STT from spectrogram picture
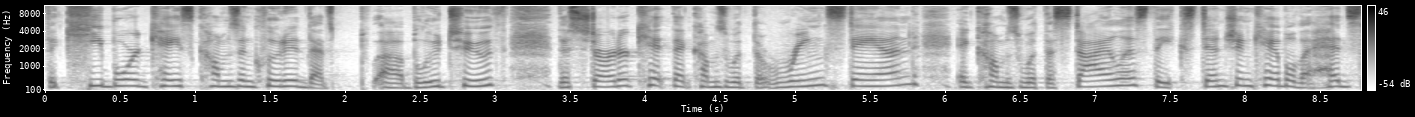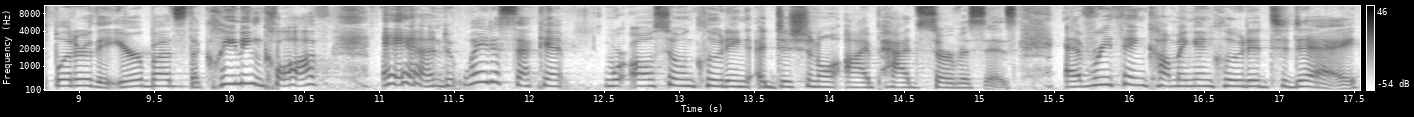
the keyboard case comes included. That's uh, Bluetooth. The starter kit that comes with the ring stand. It comes with the stylus, the extension cable, the head splitter, the earbuds, the cleaning cloth. And wait a second, we're also including additional iPad services. Everything coming included today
